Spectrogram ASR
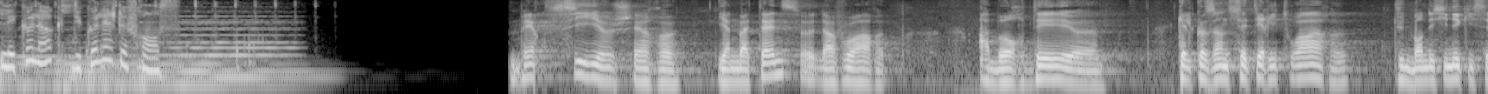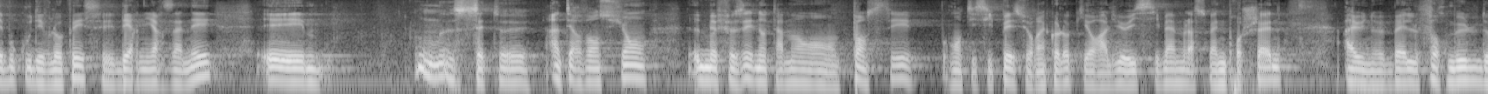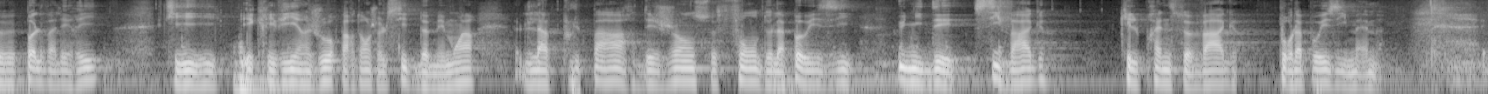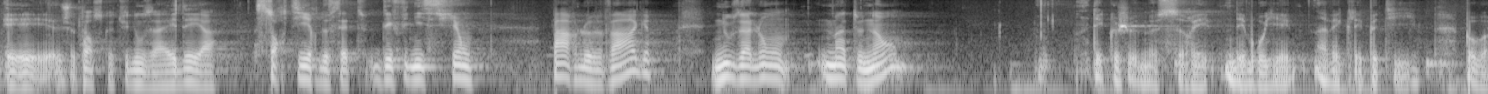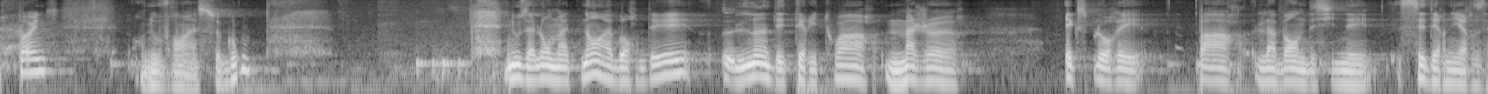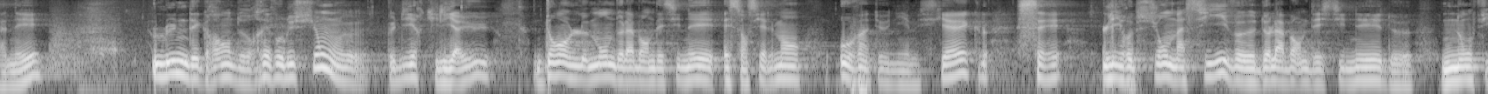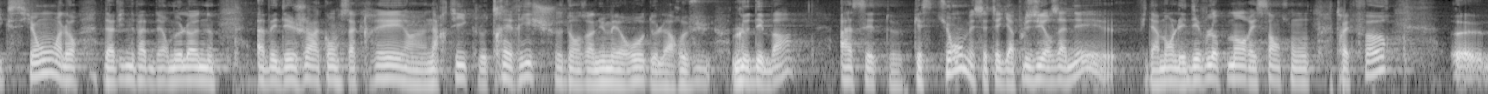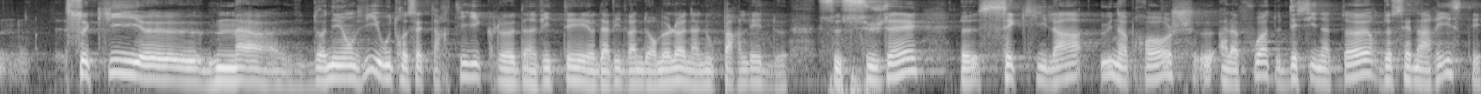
Les colloques du Collège de France. Merci, euh, cher euh, Yann Battens, euh, d'avoir abordé quelques-uns de ces territoires d'une bande dessinée qui s'est beaucoup développée ces dernières années. Et cette intervention me faisait notamment penser, pour anticiper sur un colloque qui aura lieu ici même la semaine prochaine, à une belle formule de Paul Valéry qui écrivit un jour, pardon, je le cite de mémoire, la plupart des gens se font de la poésie une idée si vague qu'ils prennent ce vague pour la poésie même. Et je pense que tu nous as aidé à sortir de cette définition par le vague. Nous allons maintenant, dès que je me serai débrouillé avec les petits PowerPoints, en ouvrant un second, nous allons maintenant aborder l'un des territoires majeurs explorés par la bande dessinée ces dernières années, l'une des grandes révolutions, euh, peut dire qu'il y a eu dans le monde de la bande dessinée essentiellement au XXIe siècle, c'est l'irruption massive de la bande dessinée de non-fiction. Alors, David Van der Meulen avait déjà consacré un article très riche dans un numéro de la revue Le Débat à cette question, mais c'était il y a plusieurs années. Évidemment, les développements récents sont très forts. Euh, ce qui euh, m'a donné envie, outre cet article, d'inviter David Van der Meulen à nous parler de ce sujet, c'est qu'il a une approche à la fois de dessinateur, de scénariste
